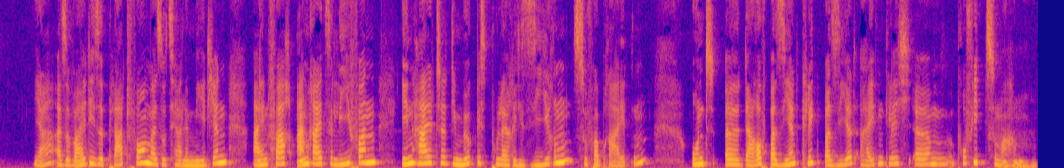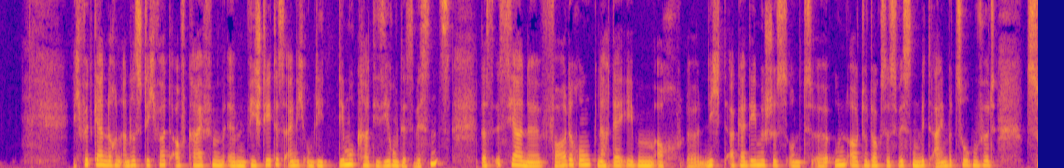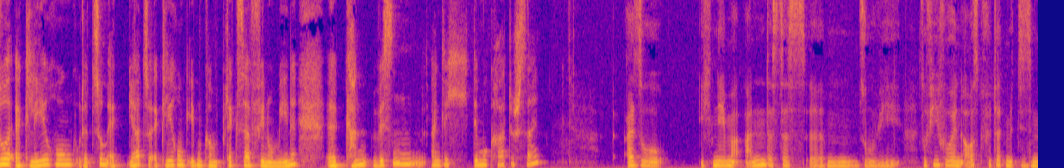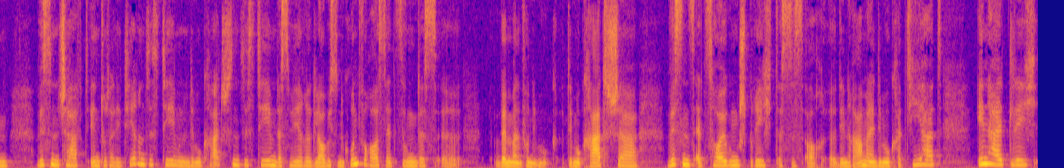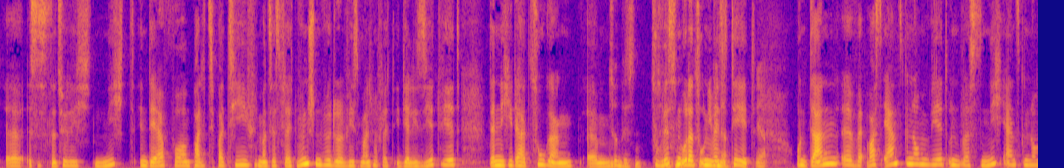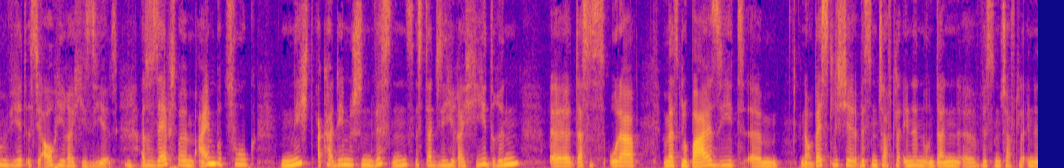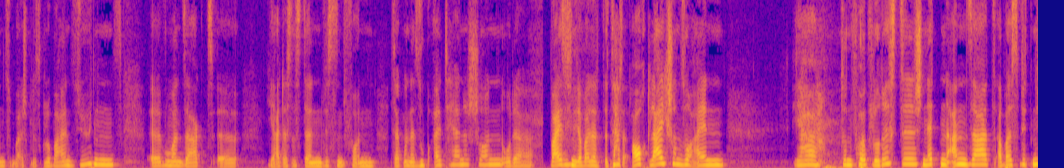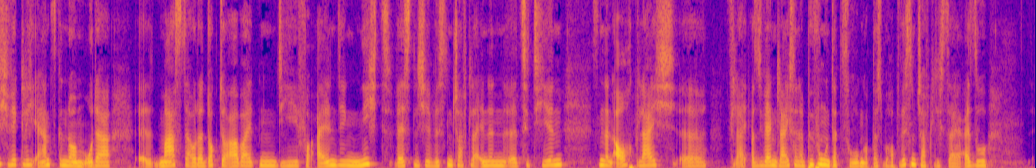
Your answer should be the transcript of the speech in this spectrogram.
Ja, also weil diese Plattformen, weil soziale Medien einfach Anreize liefern, Inhalte, die möglichst polarisieren, zu verbreiten und äh, darauf basierend, klickbasiert eigentlich ähm, Profit zu machen. Mhm. Ich würde gerne noch ein anderes Stichwort aufgreifen. Ähm, wie steht es eigentlich um die Demokratisierung des Wissens? Das ist ja eine Forderung, nach der eben auch äh, nicht akademisches und äh, unorthodoxes Wissen mit einbezogen wird zur Erklärung oder zum, ja, zur Erklärung eben komplexer Phänomene. Äh, kann Wissen eigentlich demokratisch sein? Also ich nehme an, dass das, ähm, so wie Sophie vorhin ausgeführt hat, mit diesem Wissenschaft in totalitären Systemen und in demokratischen Systemen, das wäre, glaube ich, so eine Grundvoraussetzung, dass, äh, wenn man von Demok demokratischer Wissenserzeugung spricht, dass es auch äh, den Rahmen einer Demokratie hat. Inhaltlich äh, ist es natürlich nicht in der Form partizipativ, wie man es jetzt vielleicht wünschen würde oder wie es manchmal vielleicht idealisiert wird, denn nicht jeder hat Zugang ähm, zum Wissen. Zu, zu Wissen, oder zur Universität. Genau. Ja. Und dann, äh, was ernst genommen wird und was nicht ernst genommen wird, ist ja auch hierarchisiert. Mhm. Also selbst beim Einbezug nicht akademischen Wissens ist da diese Hierarchie drin, äh, dass es, oder wenn man es global sieht, ähm, genau, westliche WissenschaftlerInnen und dann äh, WissenschaftlerInnen zum Beispiel des globalen Südens, äh, wo man sagt, äh, ja, das ist dann Wissen von, sagt man da Subalterne schon oder weiß ich nicht, aber das, das hat auch gleich schon so einen, ja, so einen folkloristisch netten Ansatz, aber es wird nicht wirklich ernst genommen. Oder äh, Master- oder Doktorarbeiten, die vor allen Dingen nicht westliche WissenschaftlerInnen äh, zitieren, sind dann auch gleich, äh, vielleicht, also sie werden gleich so einer Prüfung unterzogen, ob das überhaupt wissenschaftlich sei. Also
